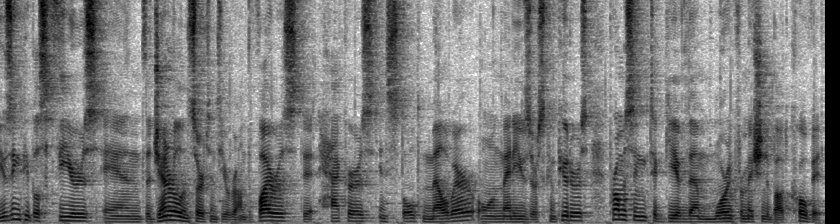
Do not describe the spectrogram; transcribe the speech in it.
Using people's fears and the general uncertainty around the virus, the hackers installed malware on many users' computers, promising to give them more information about COVID.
